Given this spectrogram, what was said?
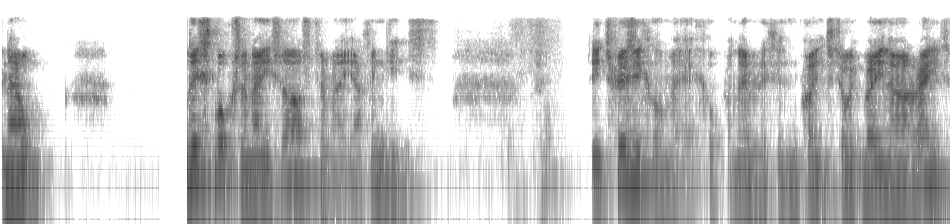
now, this looks a nice horse to me. I think it's its physical makeup and everything points to it being all right.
